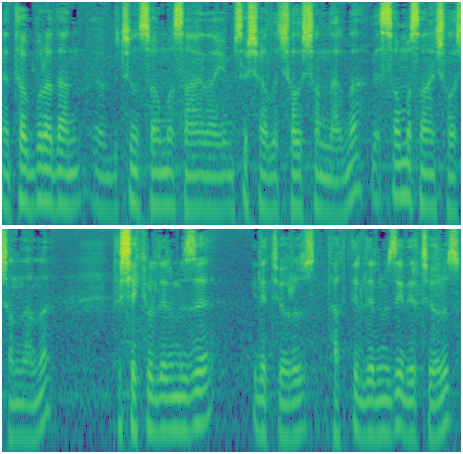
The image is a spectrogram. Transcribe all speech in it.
Yani tabi buradan e, bütün savunma sanayi müsteşarlığı çalışanlarına ve savunma sanayi çalışanlarına teşekkürlerimizi iletiyoruz, takdirlerimizi iletiyoruz.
